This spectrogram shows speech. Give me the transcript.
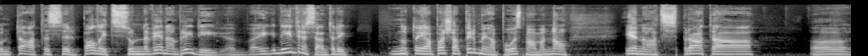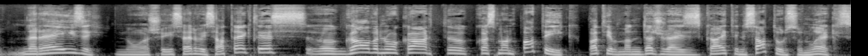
un tā tas ir palicis. Un nevienā brīdī, interesanti, arī nu, tajā pašā pirmajā posmā man nav ienācis prātā Uh, nereizi no šī servisa atteikties. Galvenokārt, kas man patīk, pat ja man dažreiz kaitina saturs un liekas,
